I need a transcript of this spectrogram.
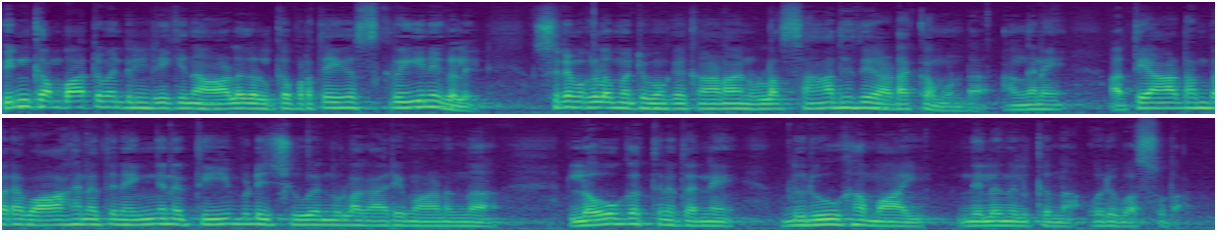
പിൻ കമ്പാർട്ട്മെന്റിൽ ഇരിക്കുന്ന ആളുകൾക്ക് പ്രത്യേക സ്ക്രീനുകളിൽ സിനിമകളും മറ്റുമൊക്കെ കാണാനുള്ള സാധ്യത അടക്കമുണ്ട്. അങ്ങനെ അത്യാഡംബര വാഹനത്തിന് എങ്ങനെ തീപിടിച്ചു എന്നുള്ള കാര്യമാണെന്ന് ലോകത്തിന് തന്നെ ദുരൂഹമായി നിലനിൽക്കുന്ന ഒരു വസ്തുത.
